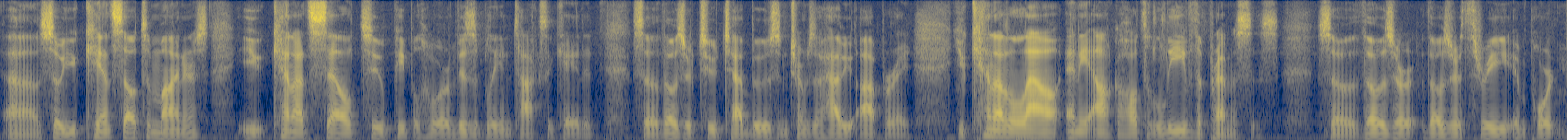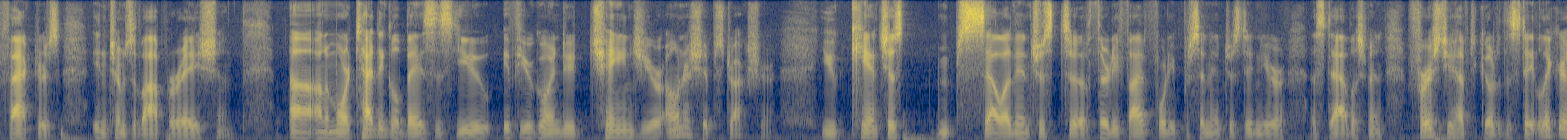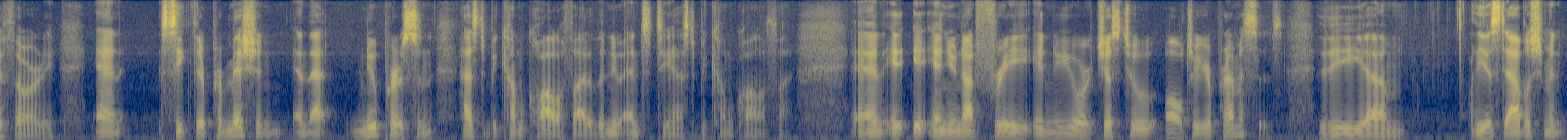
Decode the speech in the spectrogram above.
uh, so you can't sell to minors. You cannot sell to people who are visibly intoxicated. So those are two taboos in terms of how you operate. You cannot allow any alcohol to leave the premises. So those are those are three important factors in terms of operation. Uh, on a more technical basis, you if you're going to change your ownership structure, you can't just sell an interest to 35 40% interest in your establishment first you have to go to the state liquor authority and seek their permission and that new person has to become qualified or the new entity has to become qualified and it, it, and you're not free in New York just to alter your premises. The um, the establishment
